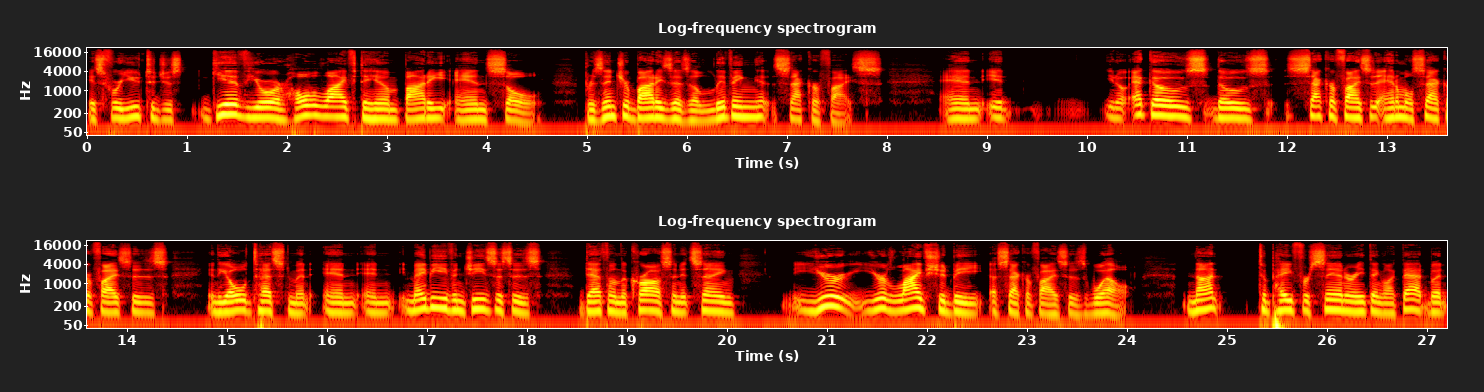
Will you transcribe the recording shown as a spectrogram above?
is for you to just give your whole life to Him, body and soul. Present your bodies as a living sacrifice. And it, you know, echoes those sacrifices, animal sacrifices in the Old Testament and, and maybe even Jesus's death on the cross. And it's saying your, your life should be a sacrifice as well. Not to pay for sin or anything like that, but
